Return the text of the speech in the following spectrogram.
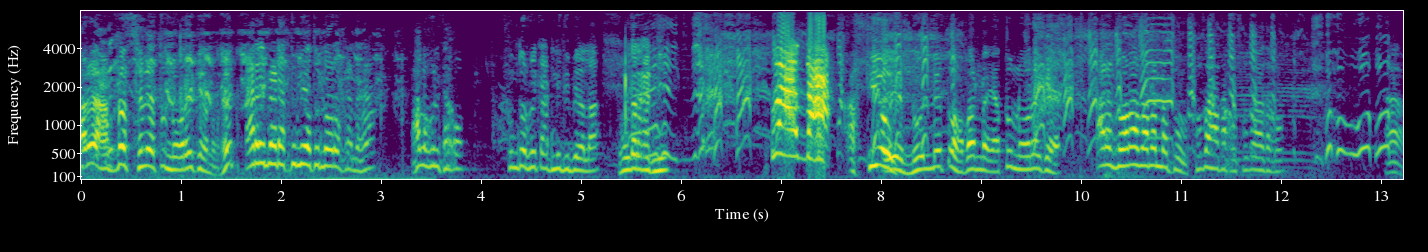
আরে আপনার ছেলে এত নড়ে কেন আরে বেটা তুমি এত নরক কেন হ্যাঁ? ভালো করে থাকো সুন্দর করে কাটনি দিবে এলা হোল্ডার কাটনি। কি হয়ে নড়লে তো হবার না এত নড়ে কে? আরে যাবেন না তো সোজা থাকো সোজা থাকো। হ্যাঁ।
